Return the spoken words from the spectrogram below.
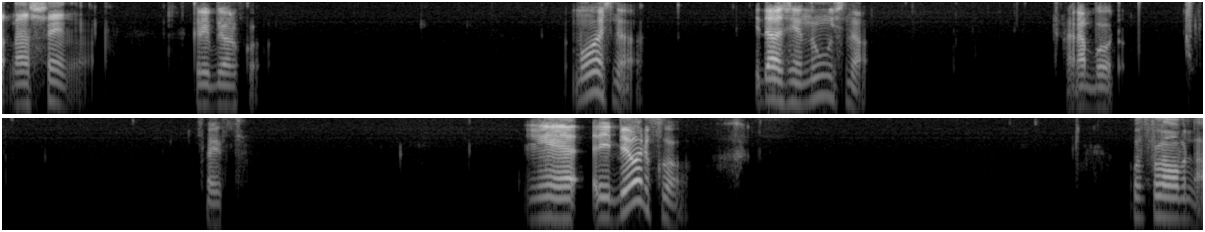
отношения к ребенку можно и даже нужно работать. То есть не ребенку условно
